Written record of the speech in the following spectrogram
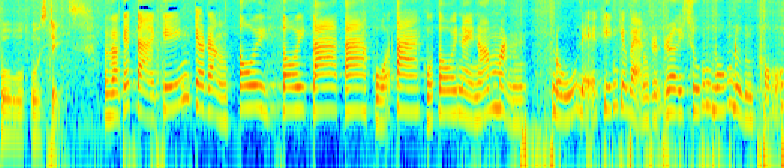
four woeful states. Và cái tà kiến cho rằng tôi tôi ta ta của ta của tôi này nó mạnh đủ để khiến cho bạn rơi xuống bốn đường khổ.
